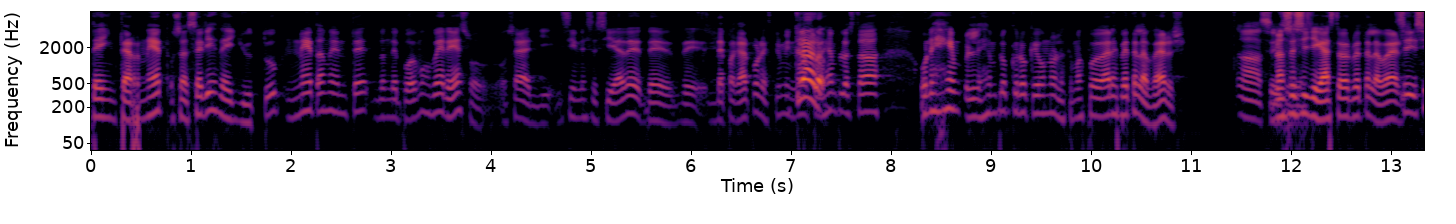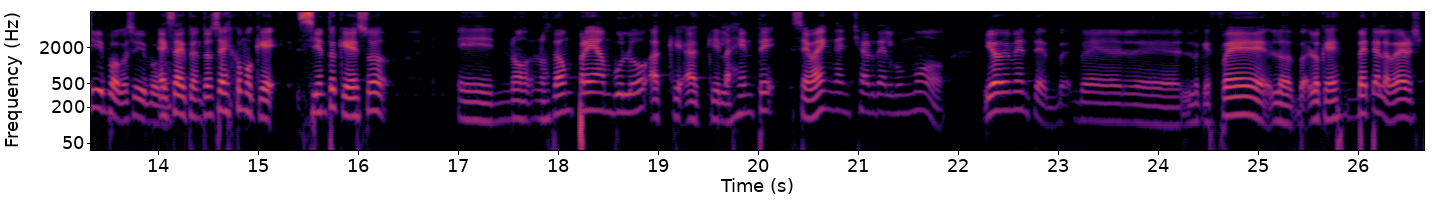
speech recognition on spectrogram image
de internet, o sea, series de YouTube netamente, donde podemos ver eso, o sea, y- sin necesidad de, de, de- de pagar por streaming. Claro. Por ejemplo, está un ejemplo, el ejemplo creo que uno de los que más puedo dar es Vete a la Verge. Ah, sí, no sí, sé si llegaste a ver Vete a la Verge. Sí, sí, poco, sí, poco. Exacto, entonces es como que siento que eso eh, no- nos da un preámbulo a que, a que la gente se va a enganchar de algún modo. Y obviamente eh, lo que fue, lo, lo que es Vete a la Verge,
